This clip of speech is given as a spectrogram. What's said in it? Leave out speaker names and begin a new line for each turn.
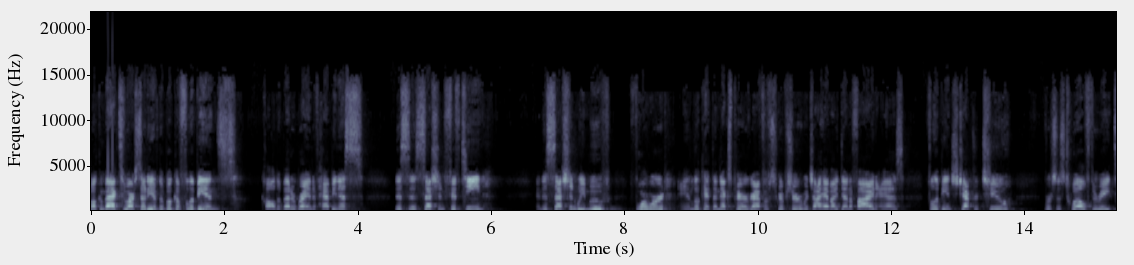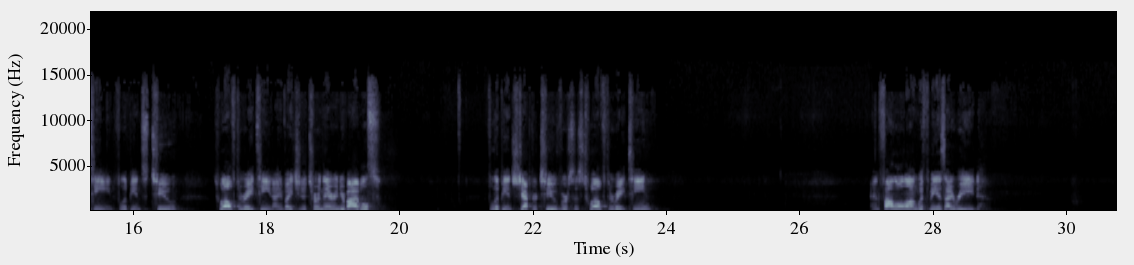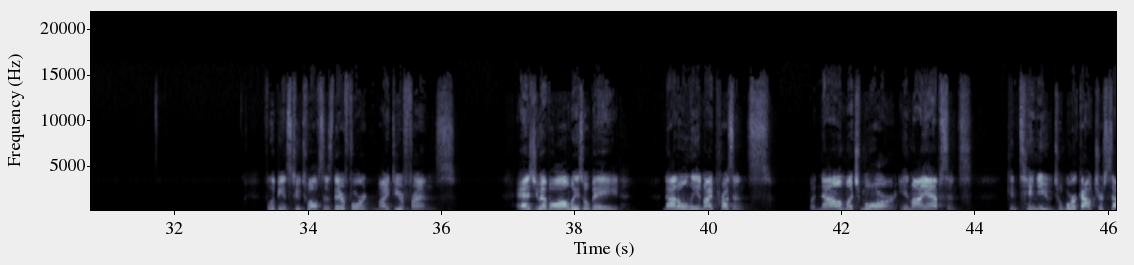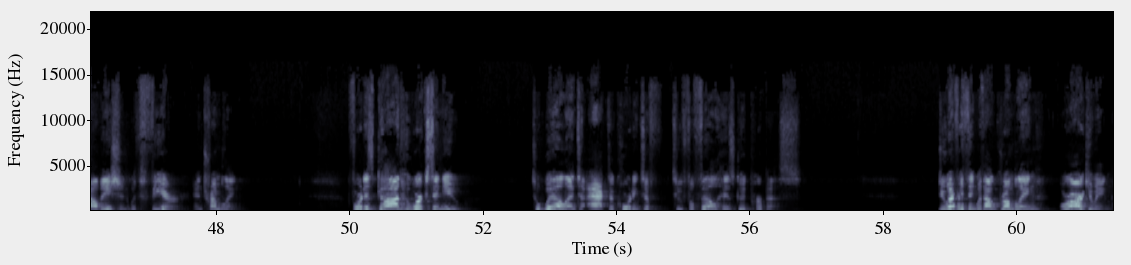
Welcome back to our study of the book of Philippians called A Better Brand of Happiness. This is session 15. In this session, we move forward and look at the next paragraph of Scripture, which I have identified as Philippians chapter 2, verses 12 through 18. Philippians 2, 12 through 18. I invite you to turn there in your Bibles. Philippians chapter 2, verses 12 through 18. And follow along with me as I read. Philippians 2:12 says, "Therefore, my dear friends, as you have always obeyed, not only in my presence, but now much more in my absence, continue to work out your salvation with fear and trembling. For it is God who works in you to will and to act according to, to fulfill his good purpose. Do everything without grumbling or arguing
